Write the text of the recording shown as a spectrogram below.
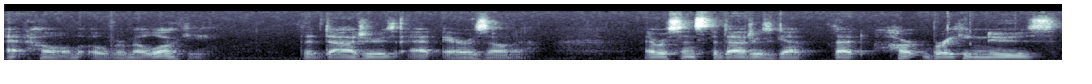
at home over Milwaukee. The Dodgers at Arizona. Ever since the Dodgers got that heartbreaking news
